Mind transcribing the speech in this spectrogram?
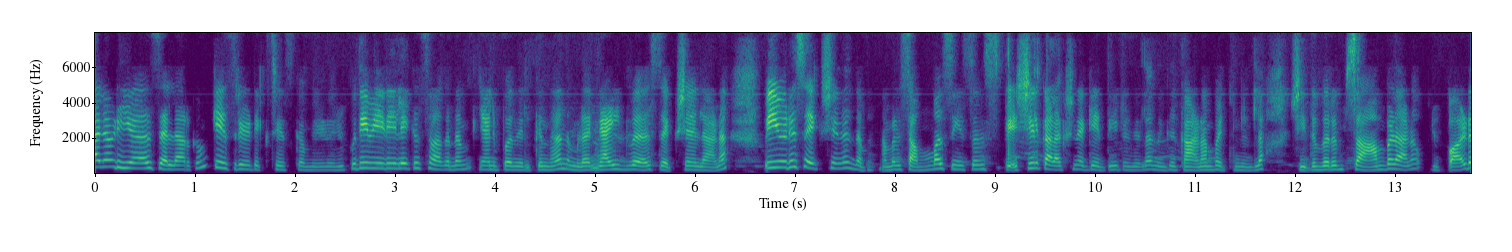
ഹലോ ഡിയേഴ്സ് എല്ലാവർക്കും കേസരി ടെക്സ്റ്റൈൽസ് കമ്പനിയുടെ ഒരു പുതിയ വീഡിയോയിലേക്ക് സ്വാഗതം. ഞാനിപ്പോൾ നിൽക്കുന്നത് നമ്മുടെ നൈറ്റ് വെയർ സെക്ഷനിലാണ് അപ്പോൾ ഈ ഒരു സെക്ഷനിൽ നമ്മൾ സമ്മർ സീസൺ സ്പെഷ്യൽ കളക്ഷനൊക്കെ എത്തിയിട്ടുണ്ടല്ലോ. നിങ്ങൾക്ക് കാണാൻ പറ്റുന്നുണ്ടല്ലോ. പക്ഷെ ഇത് വെറും സാമ്പിളാണ് ഒരുപാട്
